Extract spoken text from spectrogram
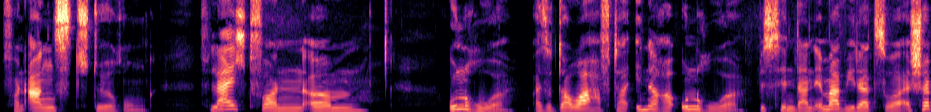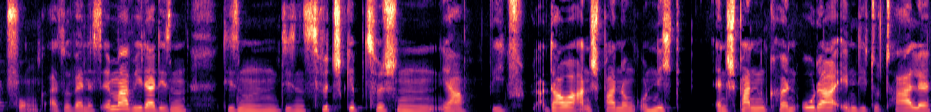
von Angststörung, vielleicht von ähm, Unruhe, also dauerhafter innerer Unruhe, bis hin dann immer wieder zur Erschöpfung. Also wenn es immer wieder diesen, diesen, diesen Switch gibt zwischen, ja, wie Daueranspannung und nicht entspannen können oder in die totale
